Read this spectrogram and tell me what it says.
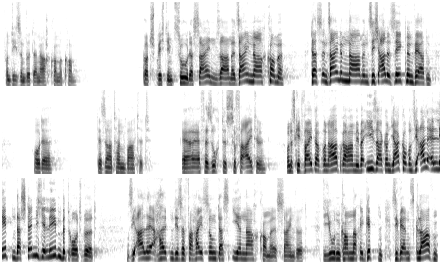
Von diesem wird der Nachkomme kommen. Gott spricht ihm zu, dass sein Same, sein Nachkomme, dass in seinem Namen sich alle segnen werden. Oder der Satan wartet. Er, er versucht es zu vereiteln. Und es geht weiter von Abraham über Isaac und Jakob und sie alle erlebten, dass ständig ihr Leben bedroht wird. Und sie alle erhalten diese Verheißung, dass ihr Nachkomme es sein wird. Die Juden kommen nach Ägypten, sie werden Sklaven.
